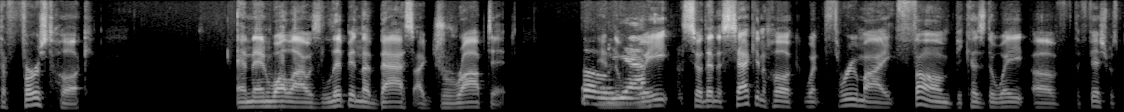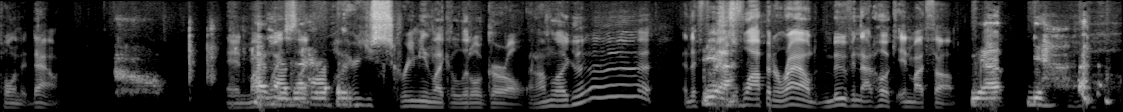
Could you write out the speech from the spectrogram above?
the first hook, and then while I was lipping the bass, I dropped it. Oh and the yeah. weight, so then the second hook went through my thumb because the weight of the fish was pulling it down. And my I've wife's like, happen. "Why are you screaming like a little girl?" And I'm like, ah. and the fish Yeah. is flopping around, moving that hook in my thumb. Yeah, yeah. oh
